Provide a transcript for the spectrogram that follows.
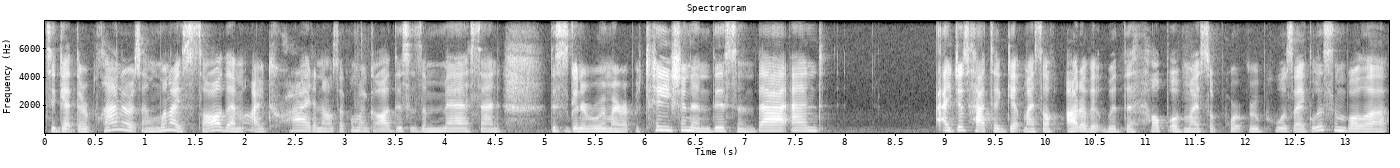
to get their planners. And when i saw them i cried and i was like oh my god this is a mess and this is going to ruin my reputation and this and that. And i just had to get myself out of it with the help of my support group who was like listen bola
